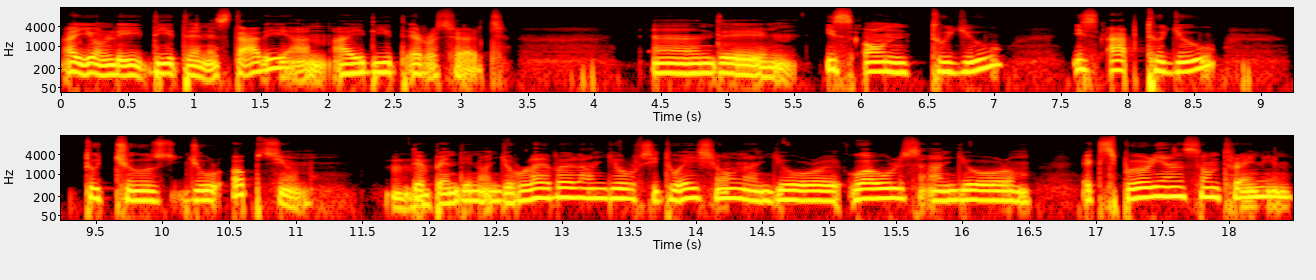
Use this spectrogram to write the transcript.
I only did a study and i did a research. And um, it's on to you it's up to you to choose your option Mm-hmm. depending on your level and your situation and your uh, goals and your um, experience on training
